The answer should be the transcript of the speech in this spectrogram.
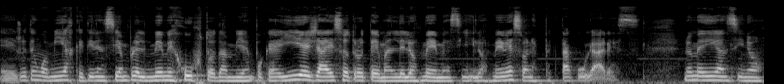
Eh, yo tengo amigas que tienen siempre el meme justo también, porque ahí ya es otro tema, el de los memes, y los memes son espectaculares. No me digan si no.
